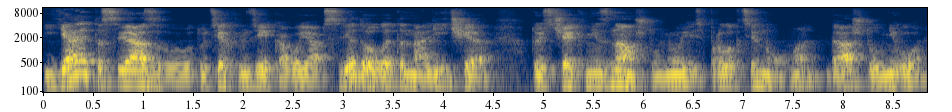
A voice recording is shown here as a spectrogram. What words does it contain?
И я это связываю, вот у тех людей, кого я обследовал, это наличие то есть человек не знал, что у него есть пролактинома, да, что у него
